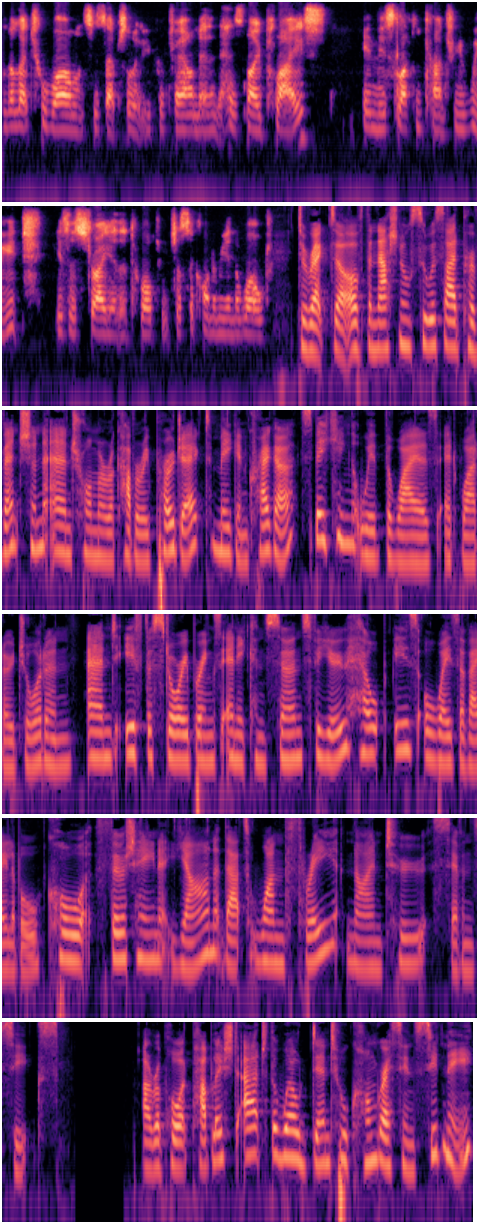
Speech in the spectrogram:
The lateral violence is absolutely profound and it has no place in this lucky country, which is Australia, the 12th richest economy in the world. Director of the National Suicide Prevention and Trauma Recovery Project, Megan Krakouer, speaking with the Wire's Eduardo Jordan. And if the story brings any concerns for you, help is always available. Call 13 Yarn, that's 139276. A report published at the World Dental Congress in Sydney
